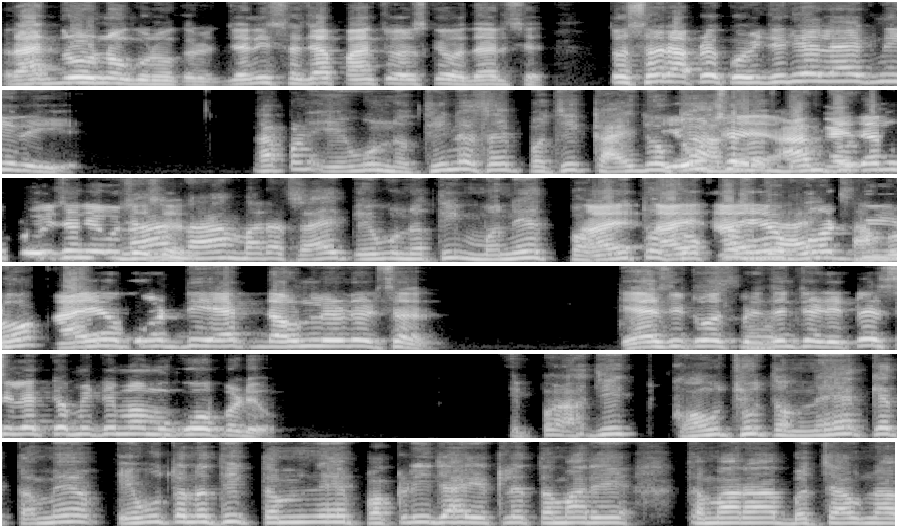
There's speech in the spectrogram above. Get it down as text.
રાજદ્રોહનો ગુનો કર્યો. જેની સજા પાંચ વર્ષ કે વધારે છે. તો સર આપણે કોઈ જગ્યાએ લાયક નહીં રહીએ. ના પણ એવું નથી ને સાહેબ. પછી કાયદો એવું છે. આ કાયદાનું પ્રોવિઝન એવું છે સર. ના મારા સાહેબ એવું નથી. મને તો આઈ I have જાય. got સાંભળો. The ઇટ વોઝ presented, એટલે સિલેક્ટ કમિટીમાં મૂકવો પડ્યો. પણ હજી કહું છું તમને કે તમે એવું તો નથી તમને પકડી જાય એટલે તમારે તમારા બચાવના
